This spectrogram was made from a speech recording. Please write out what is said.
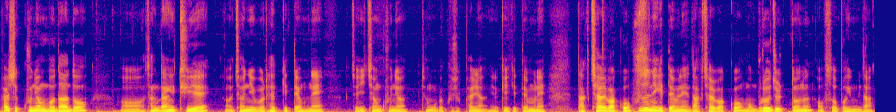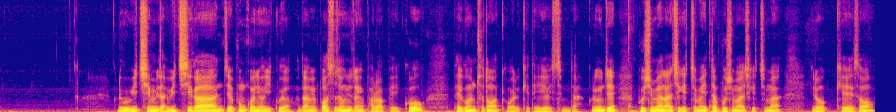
89년보다도 어, 상당히 뒤에 어, 전입을 했기 때문에 그죠? 2009년, 1998년 이렇게 있기 때문에 낙찰받고 후순이기 때문에 낙찰받고 뭐 물어줄 돈은 없어 보입니다. 그리고 위치입니다. 위치가 이제 본권이 여기 있고요. 그 다음에 버스 정류장이 바로 앞에 있고 백원 초등학교가 이렇게 되어 있습니다. 그리고 이제 보시면 아시겠지만 이따 보시면 아시겠지만 이렇게 해서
